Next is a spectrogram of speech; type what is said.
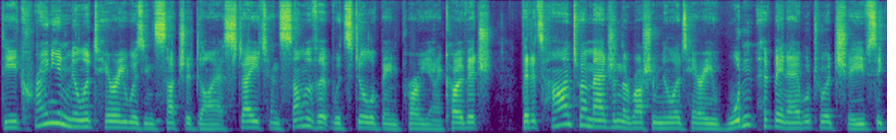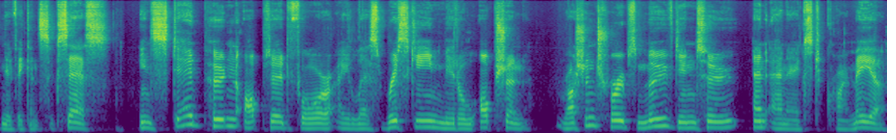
The Ukrainian military was in such a dire state, and some of it would still have been pro Yanukovych, that it's hard to imagine the Russian military wouldn't have been able to achieve significant success. Instead, Putin opted for a less risky middle option. Russian troops moved into and annexed Crimea.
